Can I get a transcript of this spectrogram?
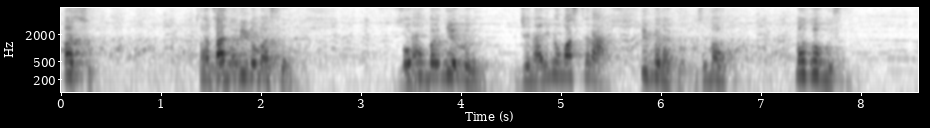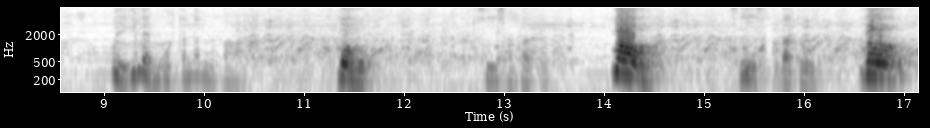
Ma Salvatore. Gennarino Mastera. O Gennaro- compagnello lì. Gennarino Masterasci. Dimmi una cosa, ma... Ma come sta? Ui, chi è morto? Andando fa. No, Sì, Salvatore. no, Sì, Salvatore. no.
